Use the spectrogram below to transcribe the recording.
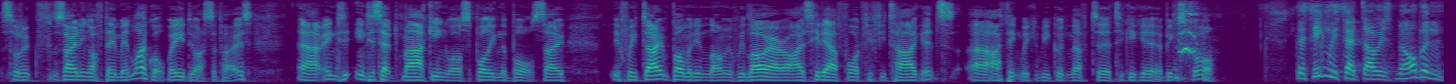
sort of zoning off their men, like what we do, I suppose, uh, inter- intercept marking or spoiling the ball. So if we don't bomb it in long, if we lower our eyes, hit our forward 50 targets, uh, I think we can be good enough to, to kick a, a big score. The thing with that though is Melbourne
